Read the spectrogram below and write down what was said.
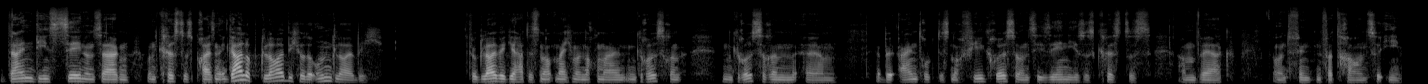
deinen Dienst sehen und sagen und Christus preisen, egal ob gläubig oder ungläubig. Für Gläubige hat es noch manchmal noch mal einen größeren, einen größeren ähm, beeindruckt es noch viel größer und sie sehen Jesus Christus am Werk und finden Vertrauen zu ihm.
